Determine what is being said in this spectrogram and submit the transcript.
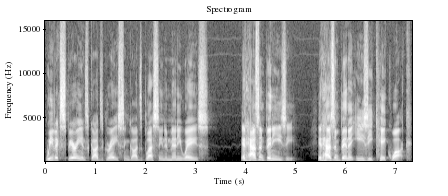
we've experienced God's grace and God's blessing in many ways. It hasn't been easy. It hasn't been an easy cakewalk,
